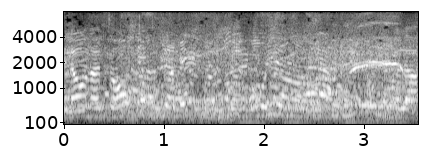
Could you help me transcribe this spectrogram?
Et là, on attend. Voilà.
